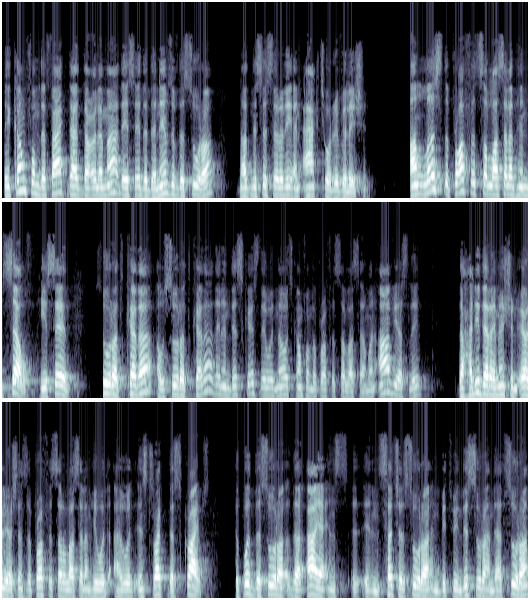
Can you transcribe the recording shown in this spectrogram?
They come from the fact that the ulama, they say that the names of the surah, not necessarily an actual revelation. Unless the Prophet himself, he said, Surah kada or Surah kada, then in this case, they would know it's come from the Prophet ﷺ. And obviously, the hadith that I mentioned earlier, since the Prophet ﷺ, he would, he would instruct the scribes to put the surah, the ayah in, in such a surah, in between this surah and that surah,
